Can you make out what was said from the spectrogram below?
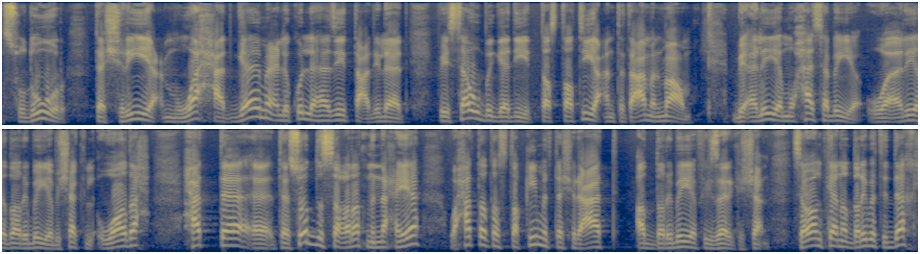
صدور تشريع موحد جامع لكل هذه التعديلات في ثوب جديد تستطيع أن تتعامل معهم بآلية محاسبية وآلية ضريبية بشكل واضح حتى آه، تسد الثغرات من ناحية وحتى تستقيم التشريعات الضريبية في ذلك الشأن سواء كانت ضريبة الدخل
